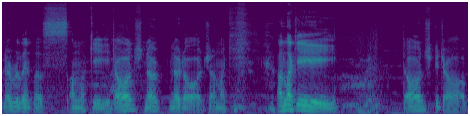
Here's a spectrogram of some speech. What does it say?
No relentless. Unlucky. Dodge. Nope. No dodge. Unlucky. Unlucky. Dodge. Good job.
